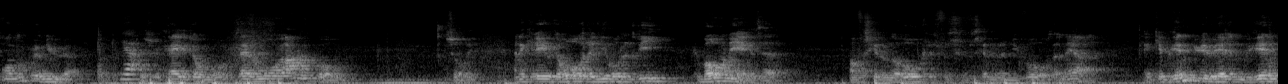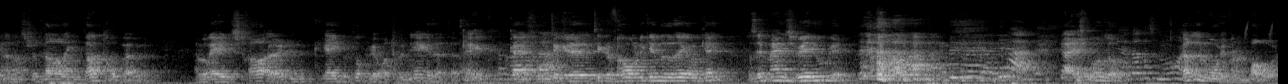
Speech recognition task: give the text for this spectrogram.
voor ons ook weer nieuw. Hè? Ja. Dus we krijgen het ook, we zijn vanmorgen aangekomen. Sorry. En dan kregen we te horen dat hier worden drie gebouwen neergezet. Van verschillende hoogtes, vers- verschillende niveaus. En ja, ik begin nu weer in het begin en als we dadelijk het dak erop hebben. En we rijden de straat uit en kijken we toch weer wat we neergezet hebben. Kijk, kijk gewoon tegen, de, tegen de vrouwen en de kinderen zeggen, oké, daar zit mijn zweethoek in. Ja, Ja, is gewoon zo. ja, dat is mooi. Dat is het mooie van het bouwen.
